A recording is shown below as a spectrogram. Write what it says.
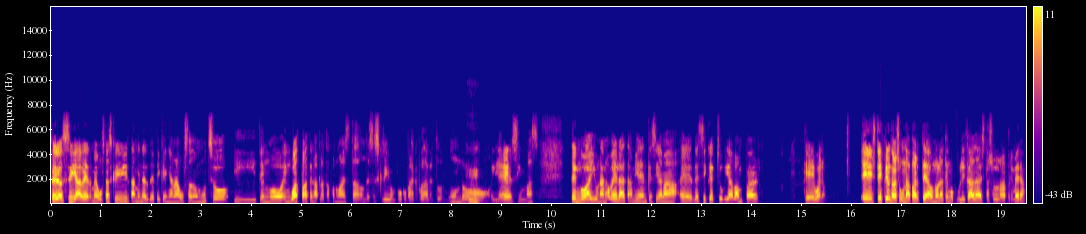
pero sí, a ver, me gusta escribir, también desde pequeña me ha gustado mucho y tengo en Wattpad, en la plataforma esta donde se escribe un poco para que pueda ver todo el mundo y leer sin más. Tengo ahí una novela también que se llama eh, The Secret to be a Vampire, que bueno, eh, estoy escribiendo la segunda parte, aún no la tengo publicada, esta es solo la primera.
